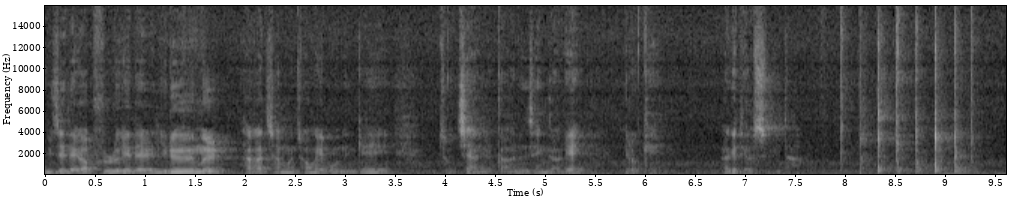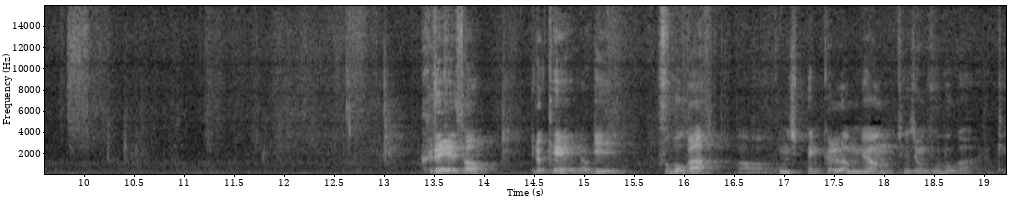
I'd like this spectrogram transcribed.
이제 내가 부르게 될 이름을 다 같이 한번 정해보는 게 좋지 않을까 하는 생각에 이렇게 하게 되었습니다. 그래서 이렇게 여기 후보가 어, 공식 팬클럽명 최종 후보가 이렇게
